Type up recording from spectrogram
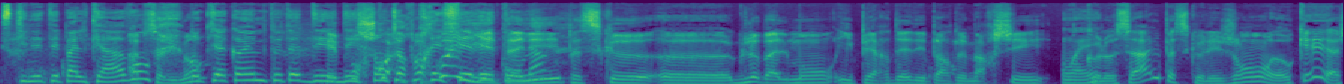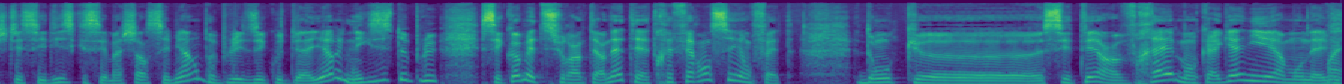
ce qui n'était pas le cas avant. Absolument. Donc il y a quand même peut-être des, des pourquoi- chanteurs pourquoi préférés est qu'on a. allé Parce que euh, globalement, il perdait des parts de marché colossales parce que les gens, euh, ok, acheter ces disques et ces machins, c'est bien, on peut plus les écouter ailleurs, ils n'existent plus. C'est comme être sur Internet et être référencé en fait. Donc euh, c'était un vrai manque à gagner à mon avis. Ouais.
